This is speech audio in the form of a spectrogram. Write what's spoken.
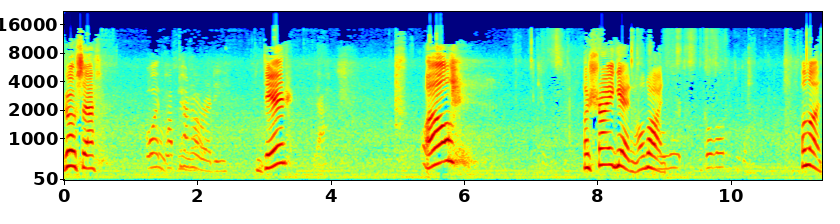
go Seth. Oh, it popped out already. Did? Well, let's try again. Hold on. Go load it again. Hold on.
